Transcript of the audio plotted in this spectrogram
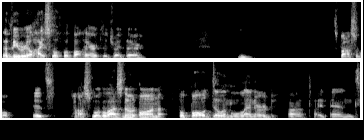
That'd be real high school football heritage right there. It's possible. It's possible. The last note on football, Dylan Leonard, uh, tight end,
